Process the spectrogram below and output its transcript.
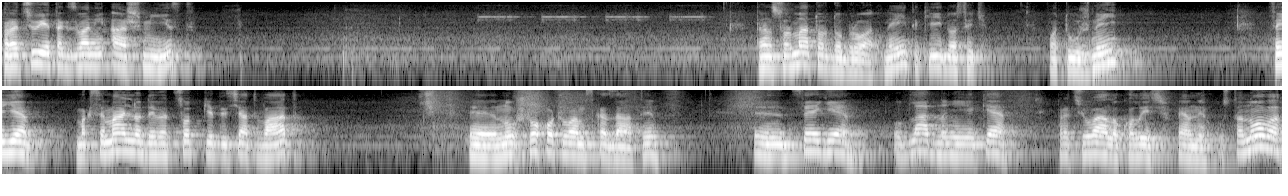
Працює так званий H-міст. Трансформатор добротний, такий досить потужний. Це є максимально 950 Вт. Е, Ну, що хочу вам сказати. Е, Це є обладнання, яке працювало колись в певних установах.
